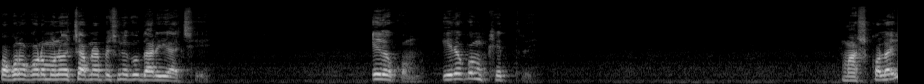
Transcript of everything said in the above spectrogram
কখনো কখনো মনে হচ্ছে আপনার পেছনে কেউ দাঁড়িয়ে আছে। এরকম এরকম ক্ষেত্রে মাসকলাই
